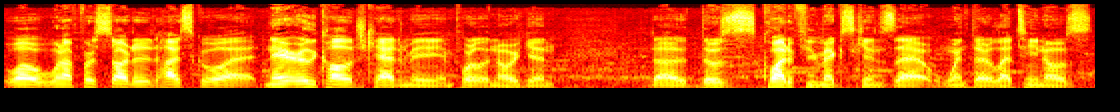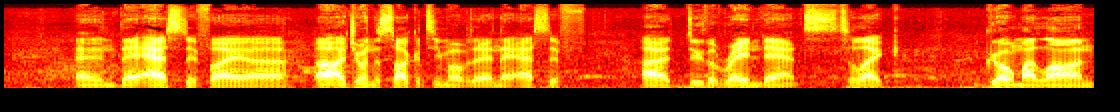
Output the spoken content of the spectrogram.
Well, when I first started high school at NAYA Early College Academy in Portland, Oregon, there was quite a few Mexicans that went there, Latinos, and they asked if I uh, I joined the soccer team over there, and they asked if I'd do the rain dance to like grow my lawn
